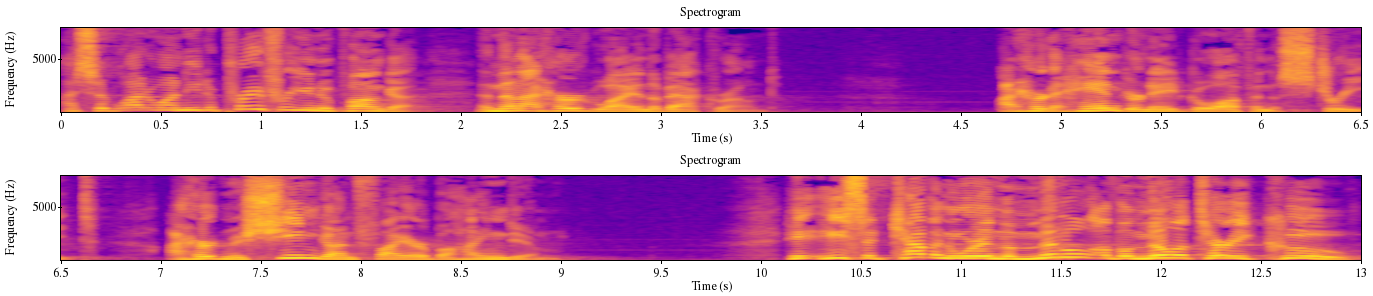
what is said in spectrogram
I said, Why do I need to pray for you, Nupanga? And then I heard why in the background. I heard a hand grenade go off in the street. I heard machine gun fire behind him. He, he said, Kevin, we're in the middle of a military coup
